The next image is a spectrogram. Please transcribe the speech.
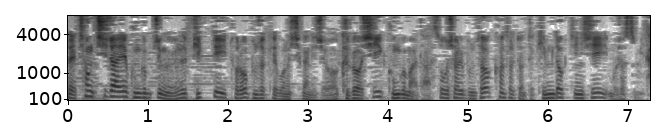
네, 청취자의 궁금증을 빅데이터로 분석해보는 시간이죠. 그것이 궁금하다. social 분석 컨설턴트 김덕진 씨 모셨습니다.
